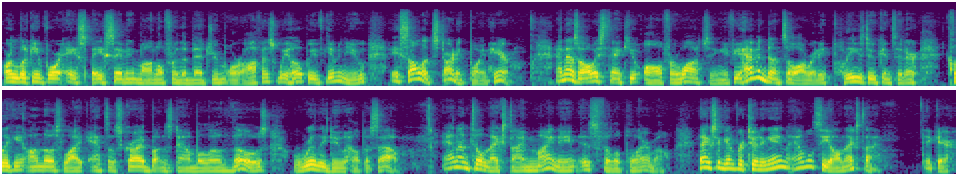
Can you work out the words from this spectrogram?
or looking for a space-saving model for the bedroom or office, we hope we've given you a solid starting point here. And as always, thank you all for watching. If you haven't done so already, please do consider clicking on those like and subscribe buttons down below. Those really do help us out. And until next time, my name is Philip Palermo. Thanks again for tuning in, and we'll see y'all next time. Take care.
